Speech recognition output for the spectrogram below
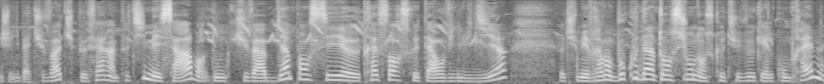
Je lui dis, bah, tu vois, tu peux faire un petit messarbre. Donc, tu vas bien penser euh, très fort ce que tu as envie de lui dire. Euh, tu mets vraiment beaucoup d'intention dans ce que tu veux qu'elle comprenne.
